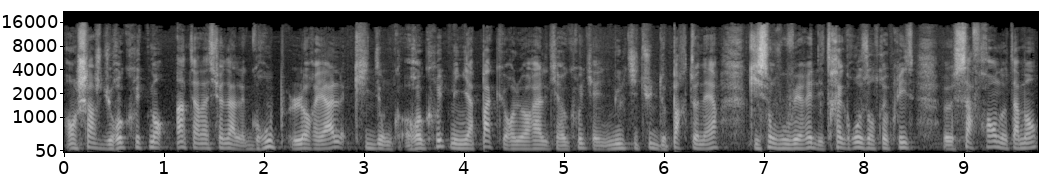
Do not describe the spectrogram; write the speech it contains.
en charge du recrutement international groupe L'Oréal, qui donc recrute, mais il n'y a pas que L'Oréal qui recrute, il y a une multitude de partenaires qui sont, vous verrez, des très grosses entreprises Safran notamment,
